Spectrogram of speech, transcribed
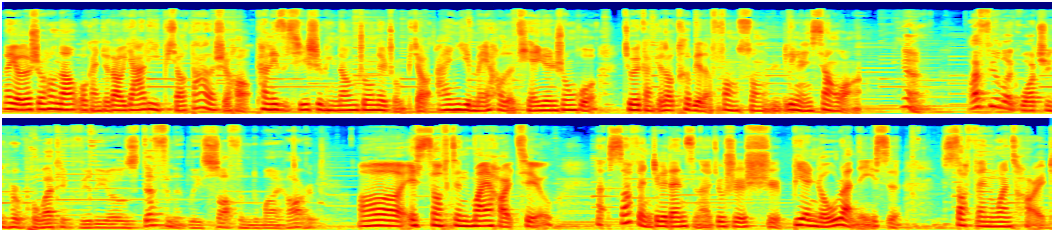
那有的时候呢，我感觉到压力比较大的时候，看李子柒视频当中那种比较安逸美好的田园生活，就会感觉到特别的放松，令人向往啊。 Yeah, I feel like watching her poetic videos definitely softened my heart. 哦、i t softened my heart too. 那 soften 这个单词呢，就是使变柔软的意思。Soften one's heart，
